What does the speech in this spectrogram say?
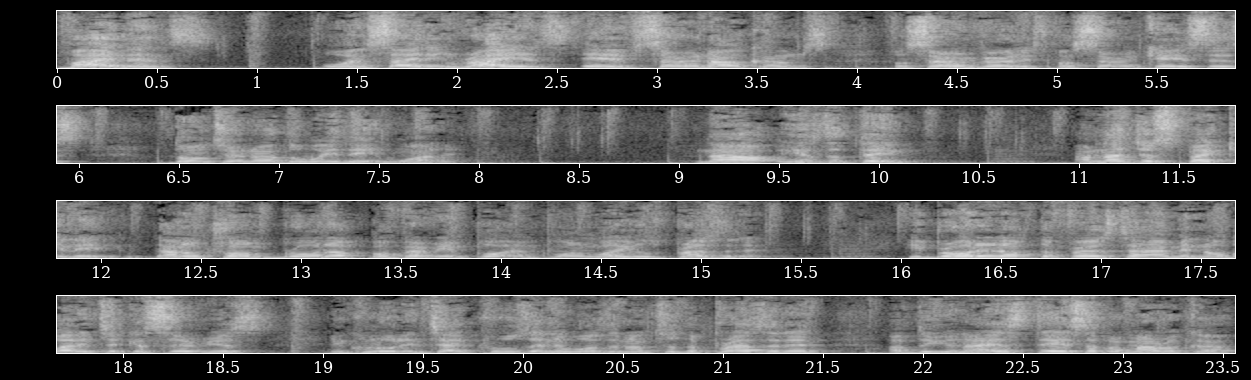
violence or inciting riots if certain outcomes for certain verdicts, for certain cases, don't turn out the way they want it. Now, here's the thing. I'm not just speculating. Donald Trump brought up a very important point while he was president. He brought it up the first time and nobody took it serious, including Ted Cruz, and it wasn't until the president of the United States of America,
